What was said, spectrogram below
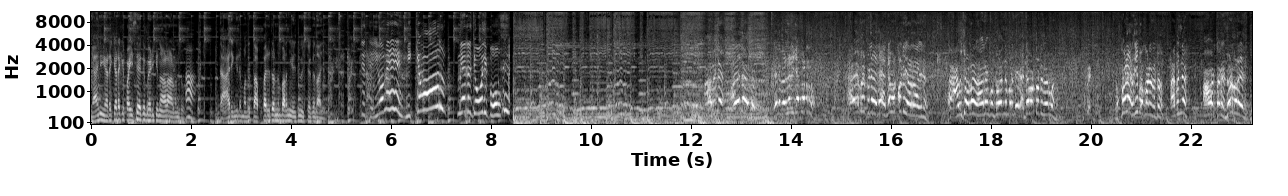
ഞാൻ ഈ ഇടയ്ക്കിടയ്ക്ക് പൈസയൊക്കെ മേടിക്കുന്ന ആളാണല്ലോ ഇതാരെങ്കിലും വന്ന് തപ്പരുതെന്നും പറഞ്ഞ് എഴുതി വെച്ചേക്കുന്ന ദൈവമേ മിക്കവാറും ഇങ്ങനെ ജോലി പോവും. ആവശ്യമുള്ള സാധനം കൊണ്ടുപോകാൻ പറഞ്ഞു എന്റെ പുറത്തോട്ട് കയറുവാണ്? പൊക്കോളെ ഇറങ്ങി പൊക്കോണം കേട്ടോ ആ പിന്നെ ആ വർത്താനം എന്നോട് പറയുന്നത്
